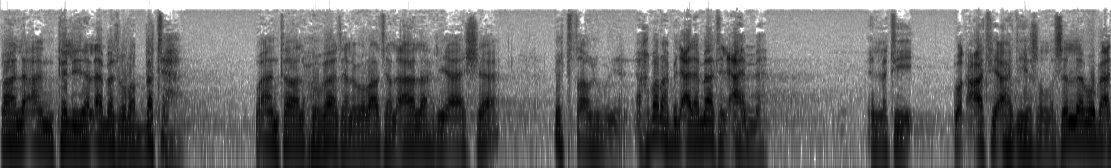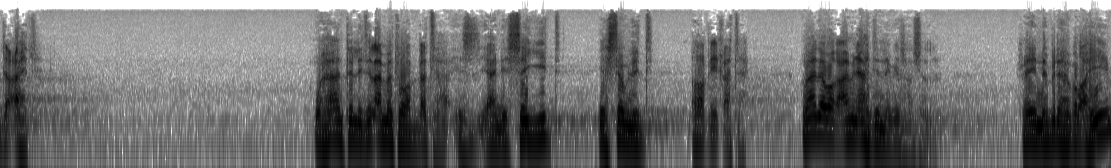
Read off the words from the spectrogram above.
قال أن تلد الأبة ربتها وأن ترى الحفاة العراة العالة رياء الشاء يفتطرون البنيان أخبره بالعلامات العامة التي وقعت في عهده صلى الله عليه وسلم وبعد عهده. وهي أن تلد الأمة ربتها يعني السيد يستولد رقيقته. وهذا وقع من عهد النبي صلى الله عليه وسلم. فإن ابنه إبراهيم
